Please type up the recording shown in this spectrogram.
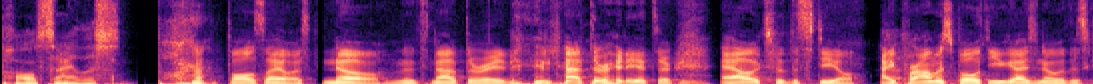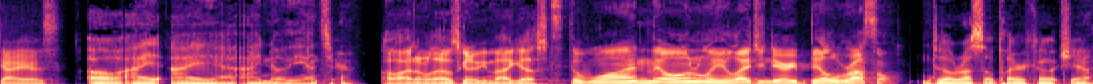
Paul Silas. Paul Silas. No, that's not the right not the right answer. Alex for the steal. I promise both of you guys know who this guy is. Oh, I I uh, I know the answer. Oh, I don't know. That was going to be my guess. It's the one, the only legendary Bill Russell. Bill Russell, player coach. Yeah.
